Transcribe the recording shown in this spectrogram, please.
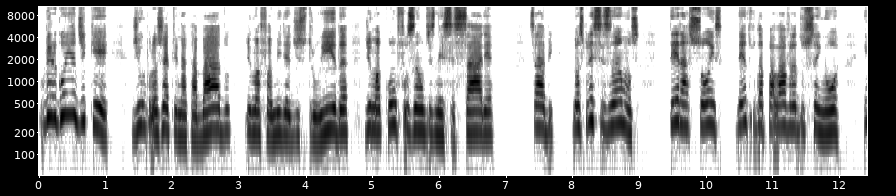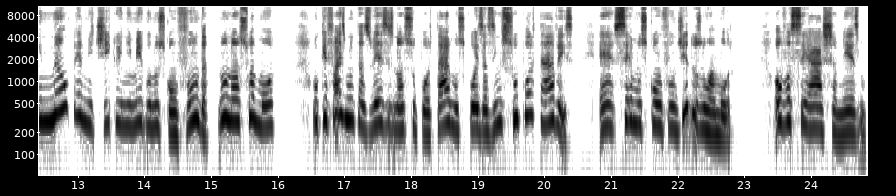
Vergonha de quê? De um projeto inacabado, de uma família destruída, de uma confusão desnecessária. Sabe, nós precisamos ter ações dentro da palavra do Senhor e não permitir que o inimigo nos confunda no nosso amor. O que faz muitas vezes nós suportarmos coisas insuportáveis é sermos confundidos no amor. Ou você acha mesmo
